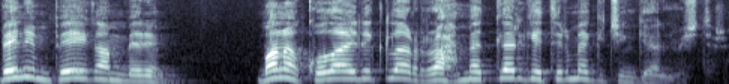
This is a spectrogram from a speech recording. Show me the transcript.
benim peygamberim bana kolaylıklar, rahmetler getirmek için gelmiştir.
